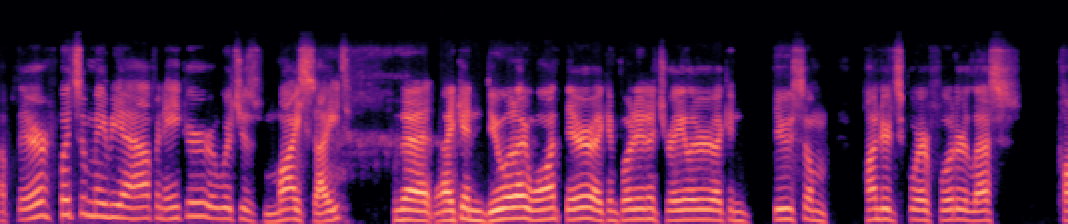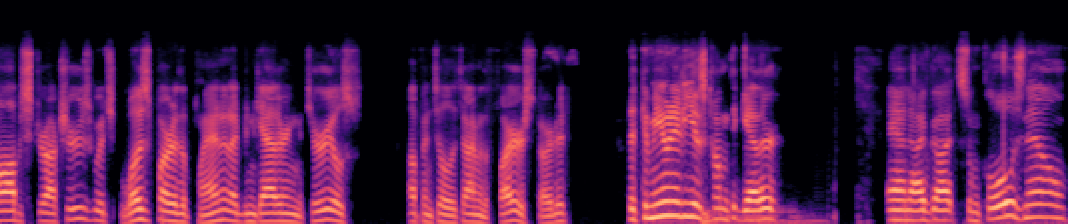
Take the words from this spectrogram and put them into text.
up there. It's maybe a half an acre, which is my site that I can do what I want there. I can put in a trailer. I can do some hundred square foot or less cob structures, which was part of the plan. And I've been gathering materials up until the time of the fire started. The community has come together and I've got some clothes now.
